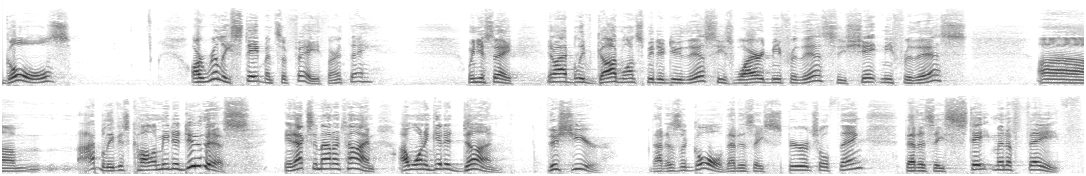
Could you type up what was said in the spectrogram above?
goals are really statements of faith, aren't they? When you say, you know, I believe God wants me to do this, He's wired me for this, He's shaped me for this, um, I believe He's calling me to do this in X amount of time. I want to get it done this year. That is a goal. That is a spiritual thing. That is a statement of faith.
